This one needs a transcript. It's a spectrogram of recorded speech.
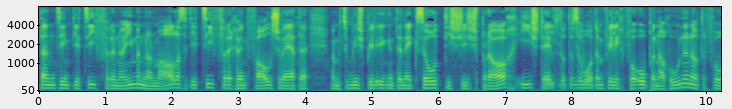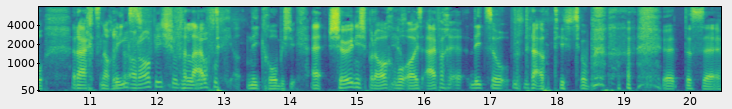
dann sind die Ziffern noch immer normal, also die Ziffern können falsch werden, wenn man zum Beispiel irgendeine exotische Sprache einstellt oder so, wo dann vielleicht von oben nach unten oder von rechts nach links Arabisch oder verläuft. Ja, nicht komisch. Eine schöne Sprache, ja. wo uns einfach äh, nicht so vertraut ist, um das äh,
